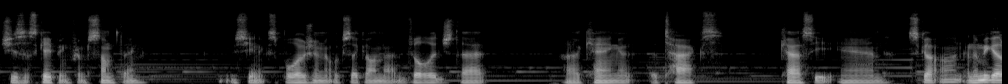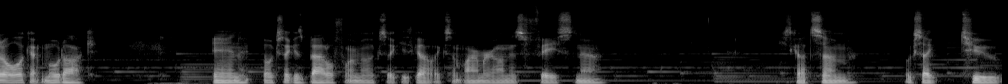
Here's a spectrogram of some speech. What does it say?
she's escaping from something. You see an explosion, it looks like on that village that uh, Kang attacks Cassie and Scott on. And then we got a look at MODOK. And it looks like his battle form, it looks like he's got like some armor on his face now. He's got some, looks like two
